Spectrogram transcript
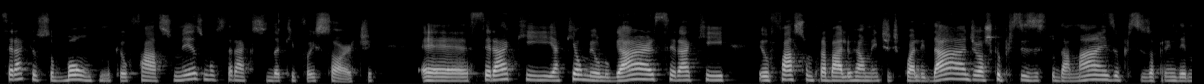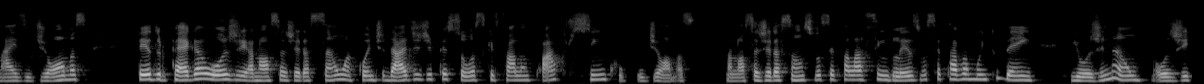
Será que eu sou bom no que eu faço mesmo? Ou será que isso daqui foi sorte? É, será que aqui é o meu lugar? Será que eu faço um trabalho realmente de qualidade, eu acho que eu preciso estudar mais, eu preciso aprender mais idiomas. Pedro, pega hoje a nossa geração, a quantidade de pessoas que falam quatro, cinco idiomas. Na nossa geração, se você falasse inglês, você estava muito bem. E hoje não. Hoje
